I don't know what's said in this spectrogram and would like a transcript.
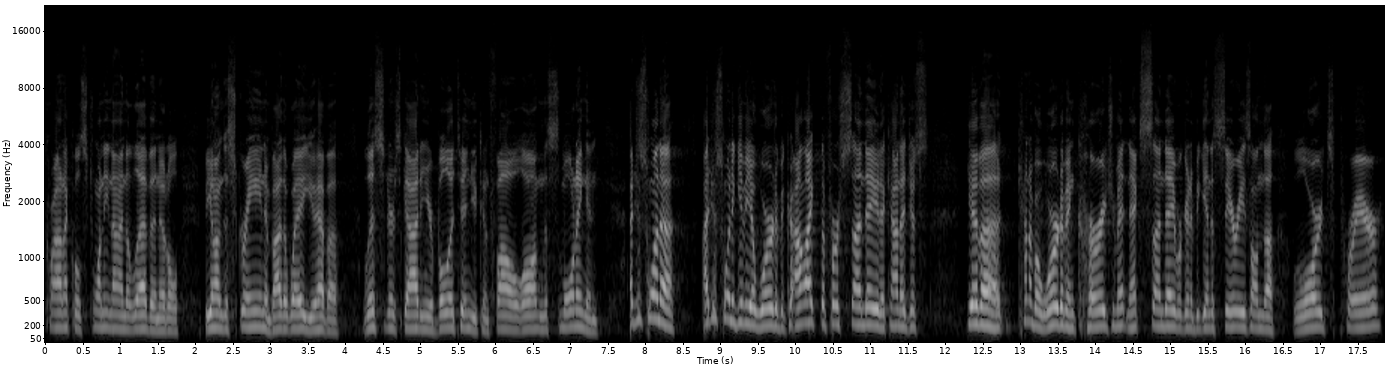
Chronicles 29 11, it'll be on the screen. And by the way, you have a listener's guide in your bulletin. You can follow along this morning. And I just want to I just want to give you a word of I like the first Sunday to kind of just give a kind of a word of encouragement. Next Sunday, we're going to begin a series on the Lord's Prayer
